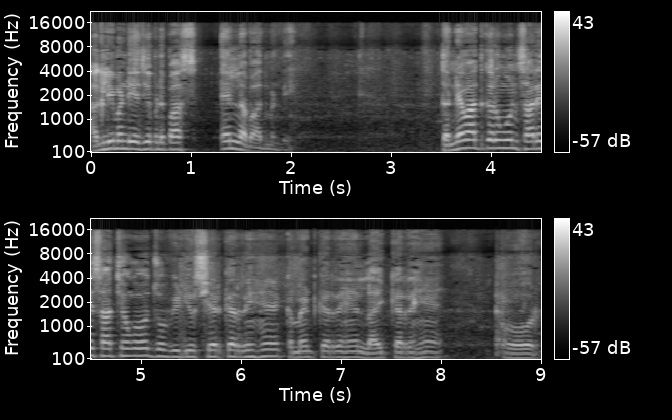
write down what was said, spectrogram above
अगली मंडी है जी अपने पास एलनाबाद मंडी। धन्यवाद करूँगा उन सारे साथियों को जो वीडियो शेयर कर रहे हैं, कमेंट कर रहे हैं, लाइक कर रहे हैं, और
